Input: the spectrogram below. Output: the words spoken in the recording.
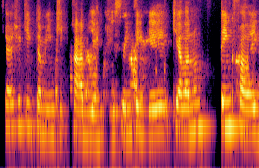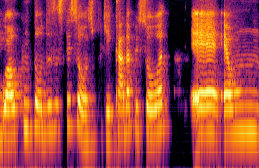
Você acha que também que cabe isso entender que ela não tem que falar igual com todas as pessoas, porque cada pessoa é, é um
